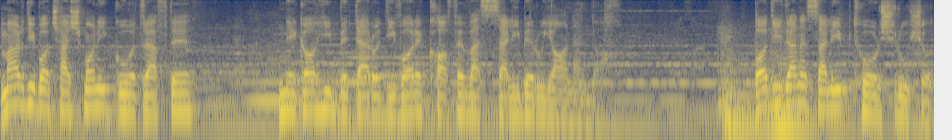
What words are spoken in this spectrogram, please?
مردی با چشمانی گود رفته نگاهی به در و دیوار کافه و صلیب روی آن انداخت. با دیدن صلیب ترش رو شد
